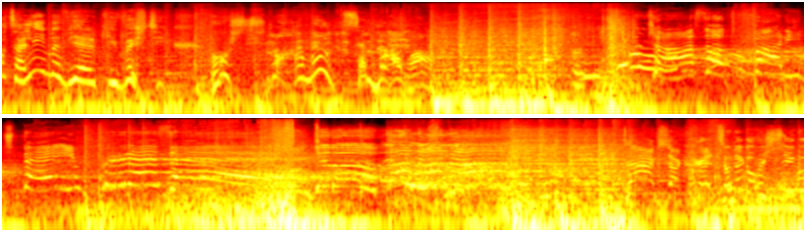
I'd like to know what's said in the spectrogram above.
Ocalimy wielki wyścig! Puść no hamulce, mała. Czas odpalić tę imprezę! Tak zakręconego wyścigu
